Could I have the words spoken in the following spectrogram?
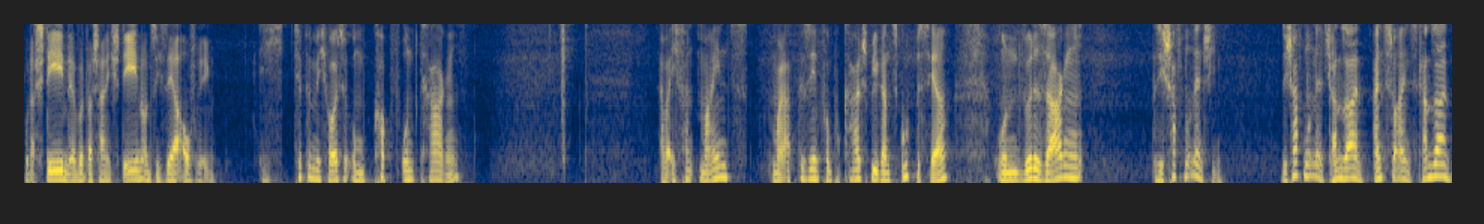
Oder stehen. Er wird wahrscheinlich stehen und sich sehr aufregen. Ich tippe mich heute um Kopf und Kragen. Aber ich fand Mainz, mal abgesehen vom Pokalspiel, ganz gut bisher. Und würde sagen, sie schaffen Unentschieden. Sie schaffen Unentschieden. Kann sein. 1 zu 1. Kann sein.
